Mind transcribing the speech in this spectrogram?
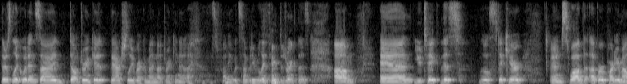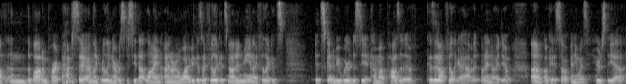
There's liquid inside. Don't drink it. They actually recommend not drinking it. it's funny, would somebody really think to drink this? Um, and you take this little stick here and swab the upper part of your mouth and the bottom part. I have to say, I'm like really nervous to see that line. I don't know why, because I feel like it's not in me and I feel like it's it's to be weird to see it come up positive because I don't feel like I have it, but I know I do. Um, okay, so anyways, here's the, uh,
